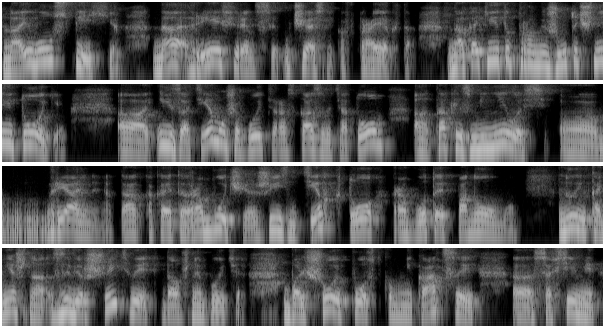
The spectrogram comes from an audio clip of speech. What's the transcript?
на его успехи, на референсы участников проекта, на какие-то промежуточные итоги. А, и затем уже будете рассказывать о том, как изменилась реальная да, какая-то рабочая жизнь тех, кто работает по-новому. Ну и, конечно, завершить вы это должны будете большой пост коммуникации э, со всеми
